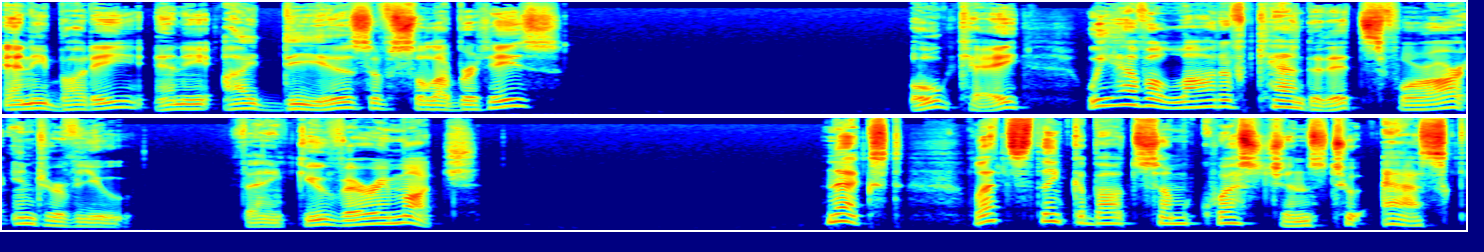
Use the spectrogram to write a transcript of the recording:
Anybody, any ideas of celebrities? Okay, we have a lot of candidates for our interview. Thank you very much. Next, let's think about some questions to ask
